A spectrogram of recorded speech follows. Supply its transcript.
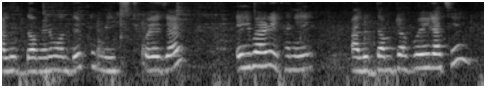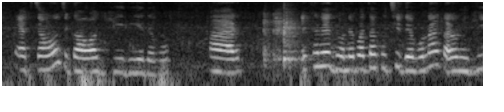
আলুর দমের মধ্যে খুব মিক্সড হয়ে যায়। এইবার এখানে আলুর দমটা হয়ে গেছে, এক চামচ গাওয়া ঘি দিয়ে দেব। আর এখানে ধনে পাতা কুচি দেবো না, কারণ ঘি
